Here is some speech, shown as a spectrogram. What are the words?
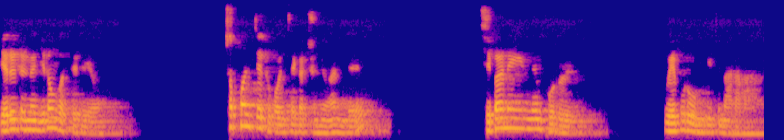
예를 들면 이런 것들이에요. 첫 번째, 두 번째가 중요한데 집 안에 있는 볼을 외부로 옮기지 말아라.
